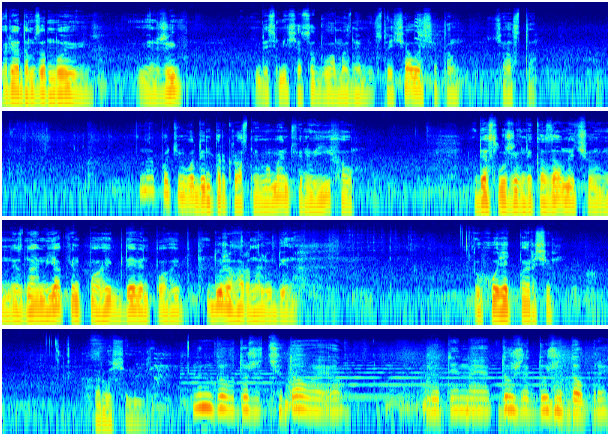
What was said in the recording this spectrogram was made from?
рядом за мною. Він жив. Десь місяця два ми з ним зустрічалися там часто. Ну, потім в один прекрасний момент він уїхав. Де служив, не казав нічого, не знаємо, як він погиб, де він погиб. Дуже гарна людина. Уходять перші. Хороші люди. Він був дуже чудовою людиною, дуже-дуже добрий.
